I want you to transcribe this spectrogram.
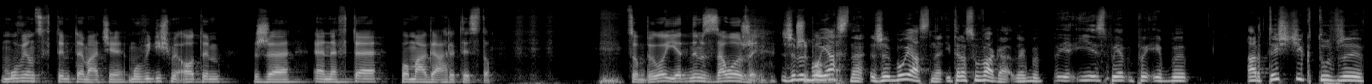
mówiąc w tym temacie, mówiliśmy o tym, że NFT pomaga artystom. Co było jednym z założeń. Żeby przypomnę. było jasne, żeby było jasne. I teraz uwaga, jakby jest jakby artyści, którzy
